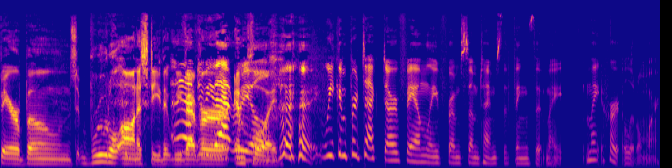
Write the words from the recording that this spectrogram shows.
bare bones, brutal honesty that we've Doesn't have to be ever that employed. we can protect our family from sometimes the things that might might hurt a little more.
